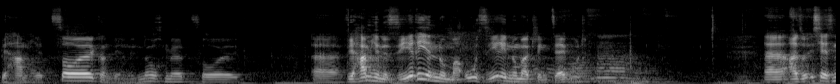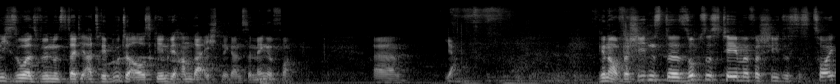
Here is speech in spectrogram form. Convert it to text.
Wir haben hier Zeug und wir haben hier noch mehr Zeug. Äh, wir haben hier eine Seriennummer. Oh, Seriennummer klingt sehr gut. Äh, also ist jetzt nicht so, als würden uns da die Attribute ausgehen. Wir haben da echt eine ganze Menge von. Ähm, ja. Genau, verschiedenste Subsysteme, verschiedenstes Zeug.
